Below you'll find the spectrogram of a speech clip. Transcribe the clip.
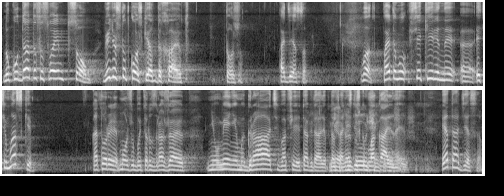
ну куда ты со своим псом? Видишь, тут кошки отдыхают. Тоже. Одесса. Вот, поэтому все Кирины, э, эти маски – которые, может быть, раздражают неумением играть вообще и так далее, потому Нет, что они слишком локальные. Хорошо. Это Одесса.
